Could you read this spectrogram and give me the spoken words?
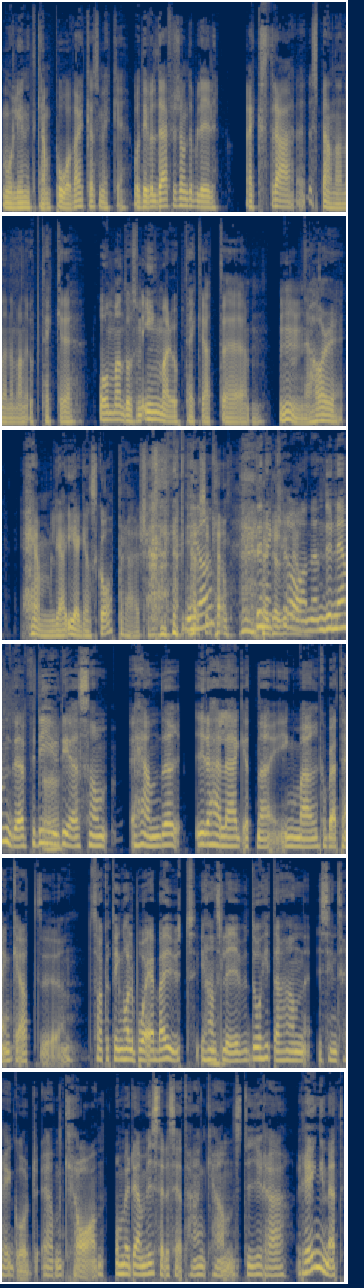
förmodligen inte kan påverka så mycket. Och det är väl därför som det blir extra spännande när man upptäcker det om man då som Ingmar upptäcker att eh, mm, jag har hemliga egenskaper här. Så jag ja, kan, den här kranen kan. du nämnde, för det är ju det som händer i det här läget när Ingmar börjar tänka att eh, saker och ting håller på att ebba ut i hans mm. liv. Då hittar han i sin trädgård en kran och med den visar det sig att han kan styra regnet.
